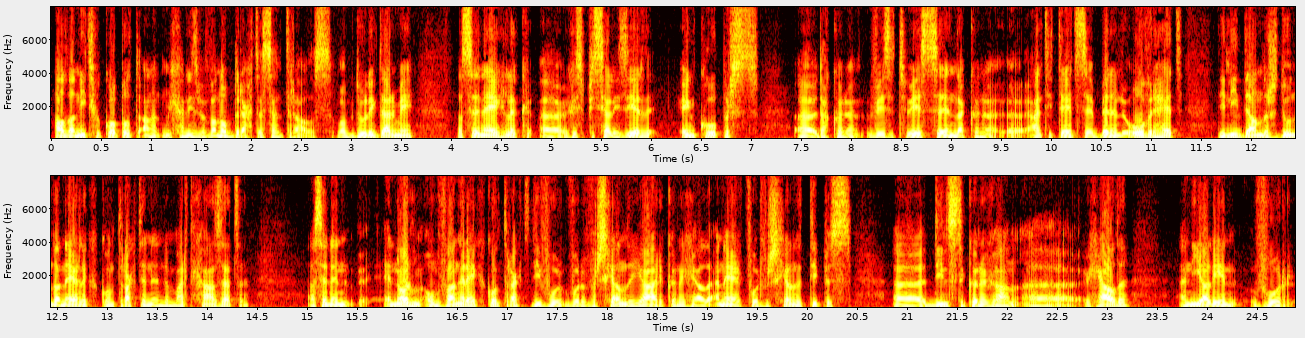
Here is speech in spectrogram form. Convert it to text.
al dan niet gekoppeld aan het mechanisme van opdrachtencentrales. Wat bedoel ik daarmee? Dat zijn eigenlijk uh, gespecialiseerde inkopers, uh, dat kunnen VZW's zijn, dat kunnen entiteiten zijn binnen de overheid, die niet anders doen dan eigenlijk contracten in de markt gaan zetten. Dat zijn een enorm omvangrijke contracten die voor, voor verschillende jaren kunnen gelden en eigenlijk voor verschillende types uh, diensten kunnen gaan uh, gelden. En niet alleen voor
